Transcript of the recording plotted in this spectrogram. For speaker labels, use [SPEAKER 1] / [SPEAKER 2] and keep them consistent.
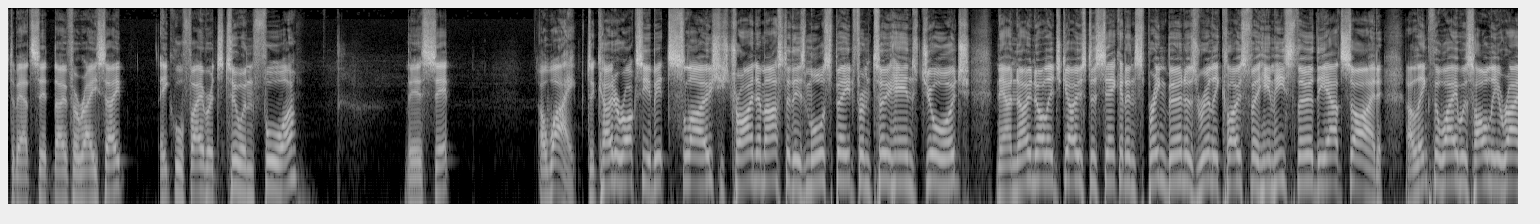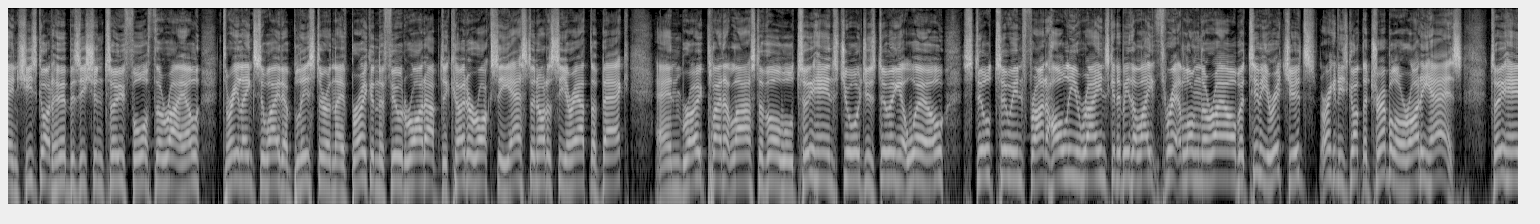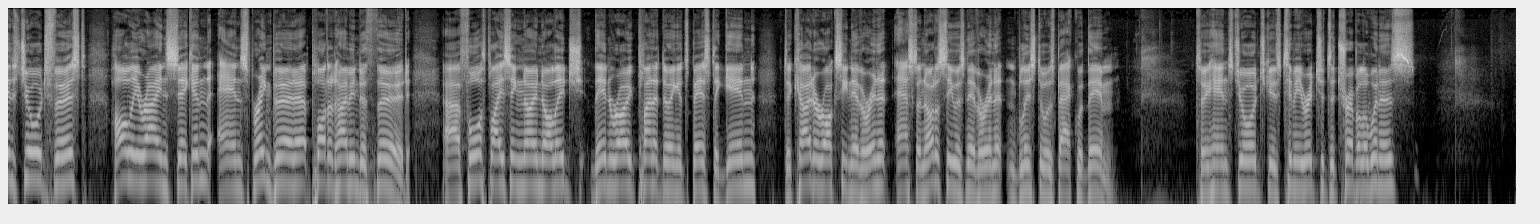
[SPEAKER 1] Just about set though for race eight. Equal favourites two and four. They're set away. Dakota Roxy a bit slow. She's trying to master. There's more speed from Two Hands George. Now No Knowledge goes to second and Spring Burner's really close for him. He's third the outside. A length away was Holy Rain. She's got her position too. Fourth the rail. Three lengths away to Blister and they've broken the field right up. Dakota Roxy, Aston Odyssey are out the back and Rogue Planet last of all. Well, Two Hands George is doing it well. Still two in front. Holy Rain's going to be the late threat along the rail but Timmy Richards, I reckon he's got the treble all right he has. Two hands George first, Holy Rain second, and Spring Burner plotted home into third. Uh, fourth placing, No Knowledge. Then Rogue Planet doing its best again. Dakota Roxy never in it. Aston Odyssey was never in it, and Blister was back with them. Two hands George gives Timmy Richards a treble of winners.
